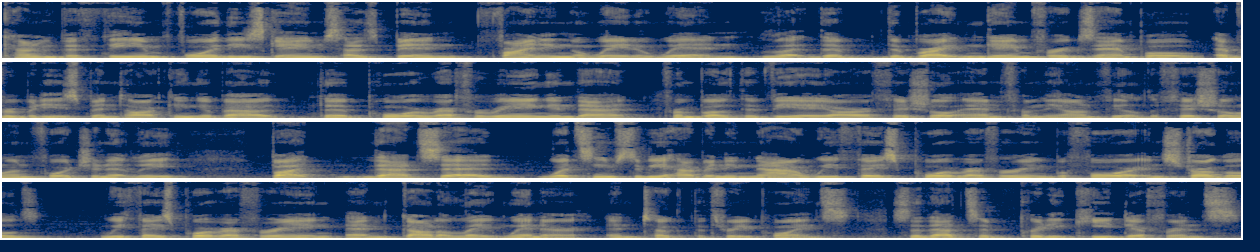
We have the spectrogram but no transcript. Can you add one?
kind of the theme for these games has been finding a way to win. The the Brighton game, for example, everybody's been talking about the poor refereeing in that from both the VAR official and from the on-field official, unfortunately. But that said, what seems to be happening now, we faced poor refereeing before and struggled. We faced poor refereeing and got a late winner and took the three points. So that's a pretty key difference.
